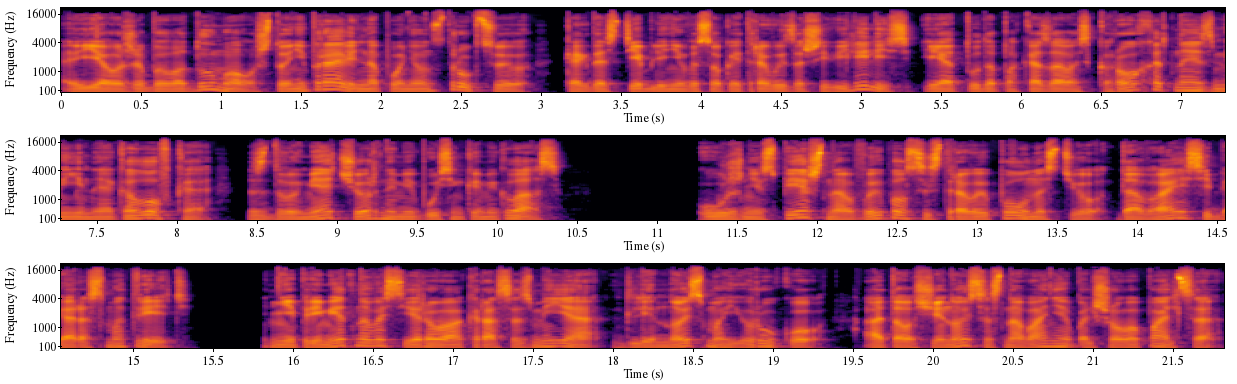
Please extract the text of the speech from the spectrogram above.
Я уже было думал, что неправильно понял инструкцию, когда стебли невысокой травы зашевелились, и оттуда показалась крохотная змеиная головка с двумя черными бусинками глаз. Уж неспешно выполз из травы полностью, давая себя рассмотреть. Неприметного серого окраса змея длиной с мою руку, а толщиной с основания большого пальца.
